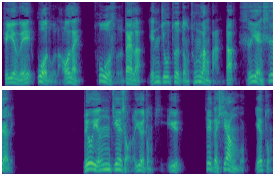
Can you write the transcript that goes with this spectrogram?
却因为过度劳累，猝死在了研究自动冲浪板的实验室里。刘莹接手了悦动体育这个项目，也总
